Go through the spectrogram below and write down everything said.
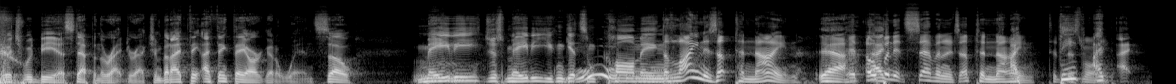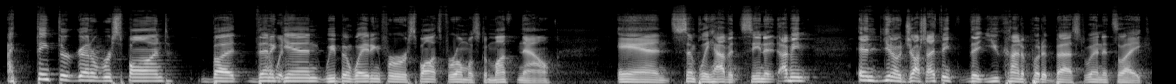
which would be a step in the right direction, but I think I think they are going to win. So maybe, just maybe, you can get some calming. The line is up to nine. Yeah, It opened I- at seven. And it's up to nine to think, this morning. I, I, I think they're going to respond, but then I would- again, we've been waiting for a response for almost a month now, and simply haven't seen it. I mean, and you know, Josh, I think that you kind of put it best when it's like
